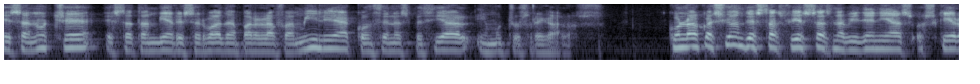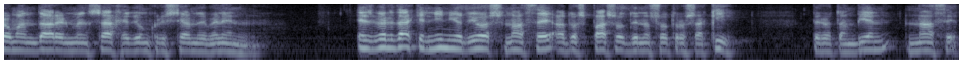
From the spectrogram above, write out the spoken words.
Esa noche está también reservada para la familia con cena especial y muchos regalos. Con la ocasión de estas fiestas navideñas os quiero mandar el mensaje de un cristiano de Belén. Es verdad que el niño Dios nace a dos pasos de nosotros aquí, pero también nace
